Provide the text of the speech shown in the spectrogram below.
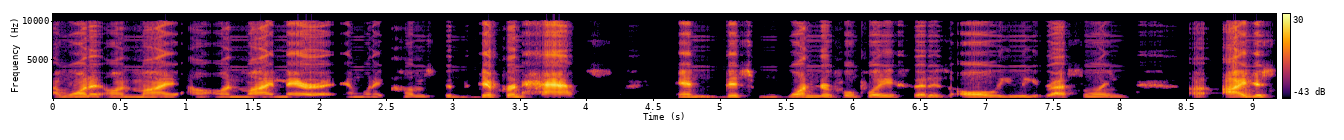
I want it on my on my merit. And when it comes to the different hats and this wonderful place that is all elite wrestling, uh, I just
